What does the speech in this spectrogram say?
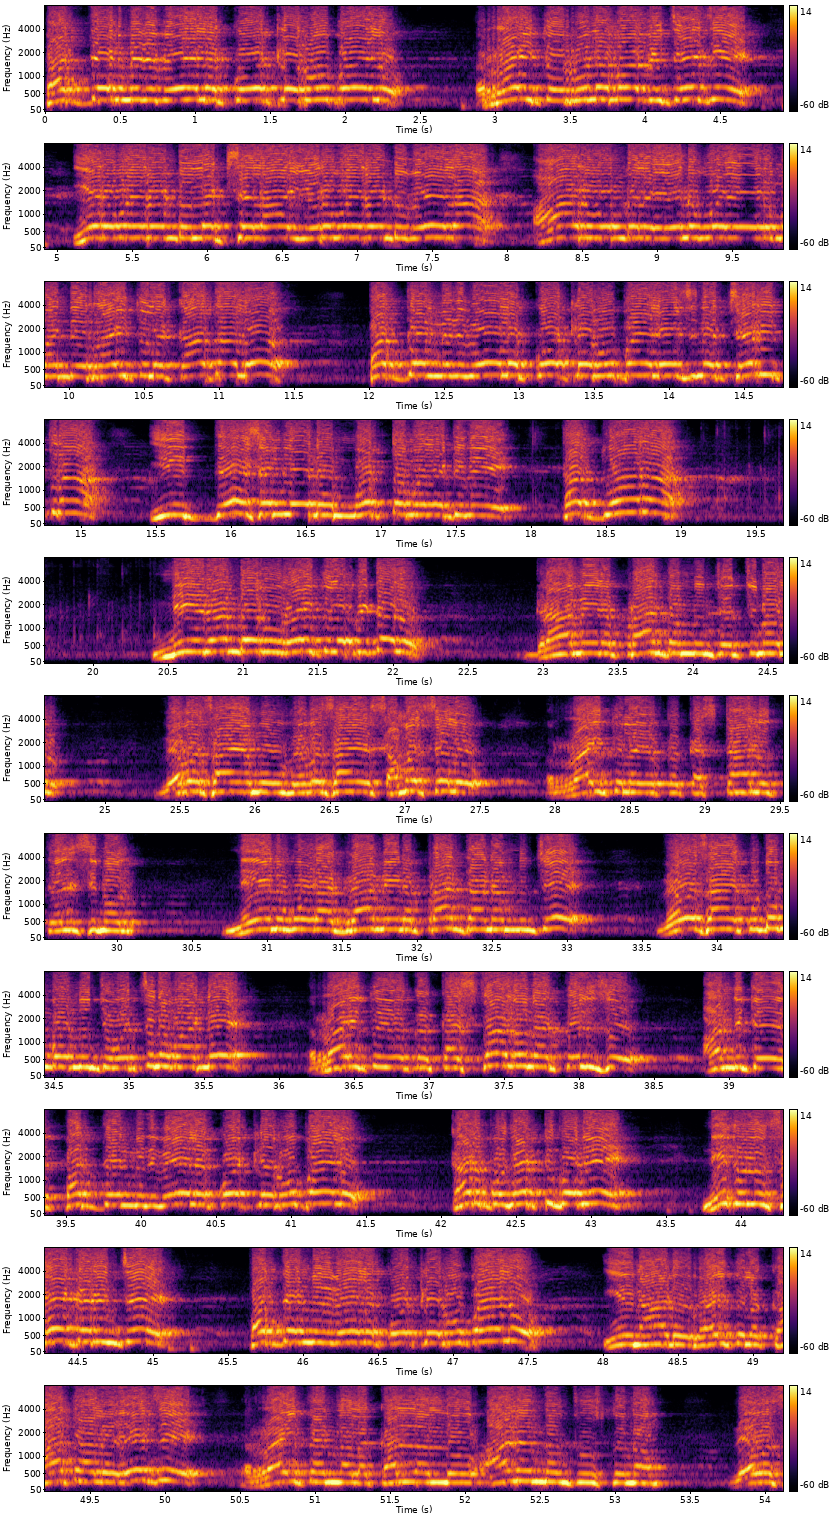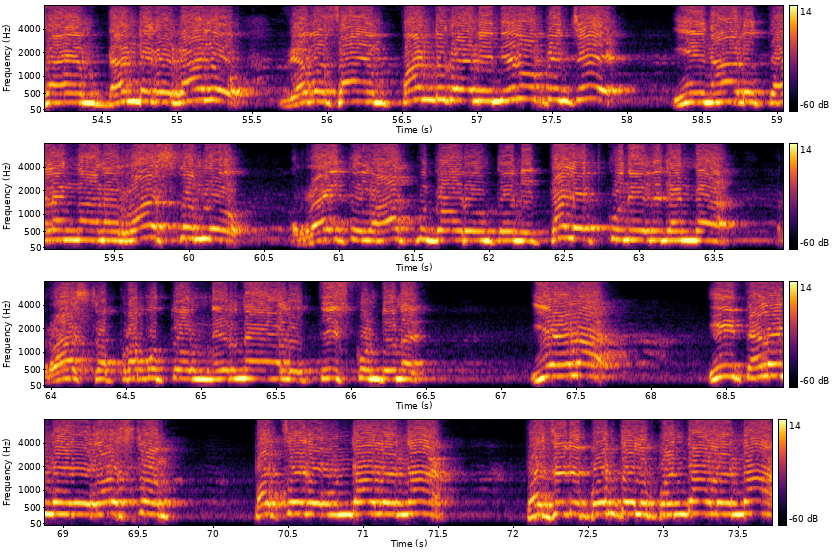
పద్దెనిమిది వేల కోట్ల రూపాయలు రైతు రుణమాఫీ చేసి ఇరవై రెండు లక్షల ఇరవై రెండు వేల ఆరు వందల ఎనభై ఏడు మంది రైతుల ఖాతాలో పద్దెనిమిది వేల కోట్ల రూపాయలు వేసిన చరిత్ర ఈ దేశంలోనే మొట్టమొదటిది. తద్వారా మీరందరూ రైతుల బిడ్డలు గ్రామీణ ప్రాంతం నుంచి వచ్చిన వ్యవసాయము వ్యవసాయ సమస్యలు రైతుల యొక్క కష్టాలు తెలిసినోళ్ళు నేను కూడా గ్రామీణ ప్రాంతానం నుంచి వ్యవసాయ కుటుంబం నుంచి వచ్చిన వాడినే రైతు యొక్క కష్టాలు నాకు తెలుసు. అందుకే పద్దెనిమిది వేల కోట్ల రూపాయలు కడుపు కట్టుకొని నిధులు సేకరించి పద్దెనిమిది వేల కోట్ల రూపాయలు ఈనాడు రైతుల ఖాతాలో వేసి రైతన్నల కళ్ళల్లో ఆనందం చూస్తున్నాం. వ్యవసాయం దండగ కాదు వ్యవసాయం పండుగని నిరూపించి ఈనాడు తెలంగాణ రాష్ట్రంలో రైతుల ఆత్మగౌరవంతో తలెత్తుకునే విధంగా రాష్ట్ర ప్రభుత్వం నిర్ణయాలు తీసుకుంటున్నది. ఇవాళ ఈ తెలంగాణ రాష్ట్రం పచ్చగా ఉండాలన్నా పచ్చడి పంటలు పండాలన్నా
